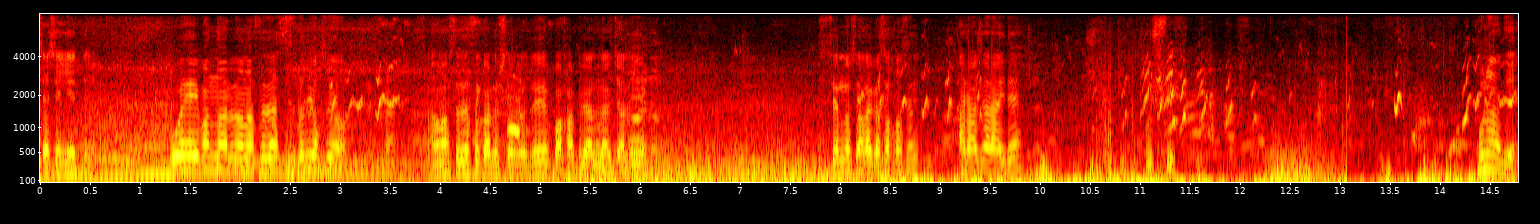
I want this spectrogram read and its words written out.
87. Bu heyvanların anası da sizdədir yoxsa yox? Anası da qardaşlardadır. Baxa bilərlər, gəlib. İstəyən olsa əlaqə saxlasın. Ərazi araydı. Müşfik. Bu nədir?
